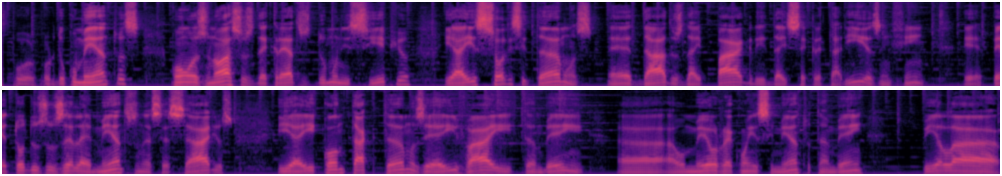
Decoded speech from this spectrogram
por, por documentos com os nossos decretos do município e aí solicitamos é, dados da IPAGRE, das secretarias, enfim, é, todos os elementos necessários e aí contactamos e aí vai também ah, o meu reconhecimento também pela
